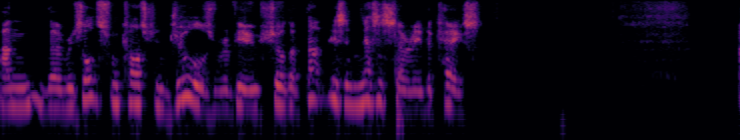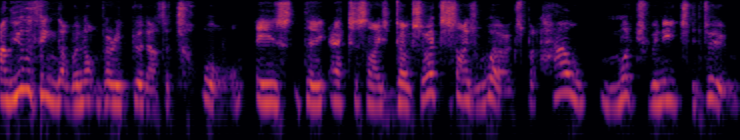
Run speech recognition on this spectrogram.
And the results from Carsten Juhl's review show that that isn't necessarily the case. And the other thing that we're not very good at at all is the exercise dose. So exercise works, but how much we need to do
